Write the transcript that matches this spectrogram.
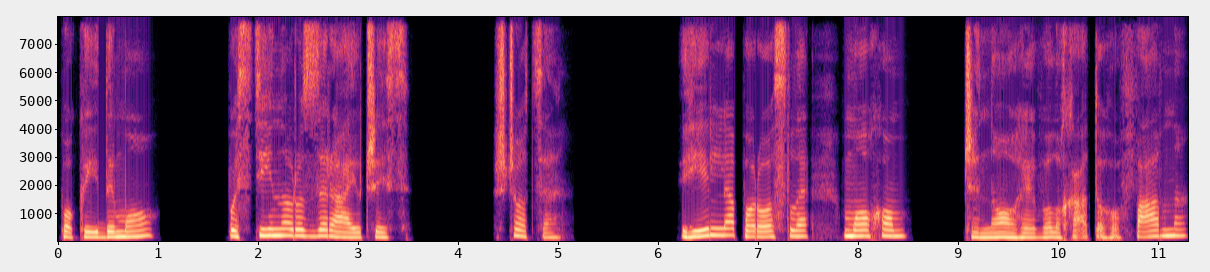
Поки йдемо, постійно роззираючись, що це? Гілля поросле мохом чи ноги волохатого фавна?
